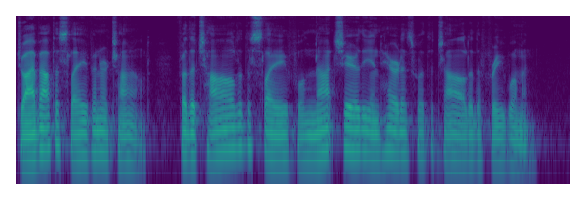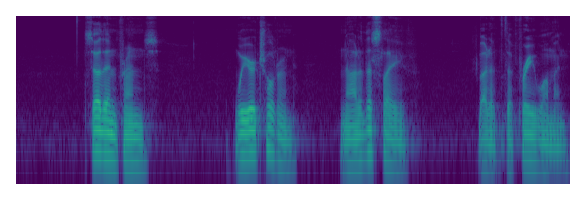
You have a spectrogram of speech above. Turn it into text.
Drive out the slave and her child, for the child of the slave will not share the inheritance with the child of the free woman. So then, friends, we are children, not of the slave, but of the free woman.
